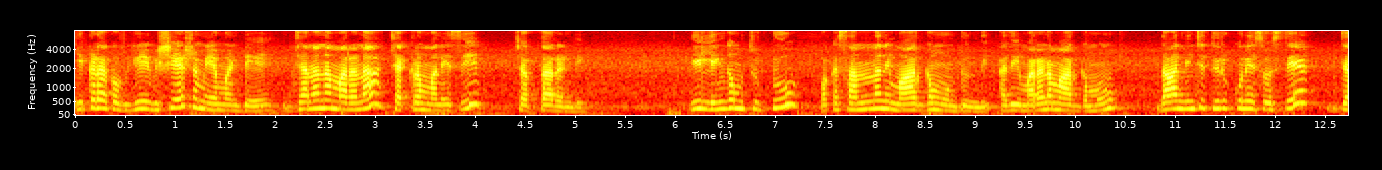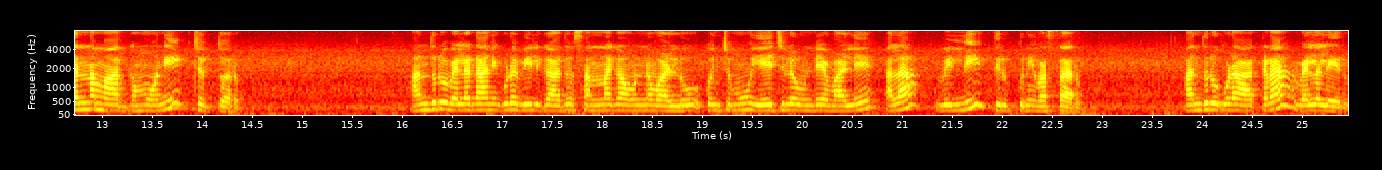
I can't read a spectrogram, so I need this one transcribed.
ఇక్కడ ఒక విశేషం ఏమంటే జనన మరణ చక్రం అనేసి చెప్తారండి. ఈ లింగం చుట్టూ ఒక సన్నని మార్గం ఉంటుంది. అది మరణ మార్గము. దాని నుంచి తిరుక్కునేసి వస్తే జన్న మార్గము అని చెప్తారు. అందరూ వెళ్ళడానికి కూడా వీలు కాదు. సన్నగా ఉన్నవాళ్ళు కొంచెము ఏజ్లో ఉండేవాళ్ళే అలా వెళ్ళి తిరుక్కుని వస్తారు. అందరూ కూడా అక్కడ వెళ్ళలేరు.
